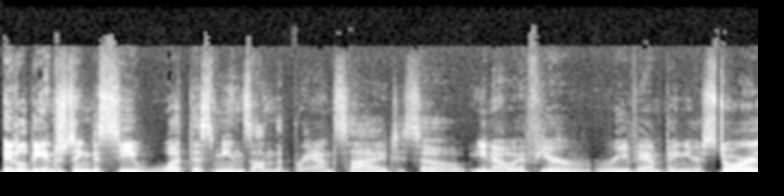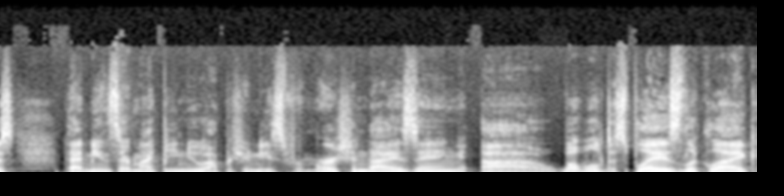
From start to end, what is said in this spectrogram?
it'll be interesting to see what this means on the brand side. So, you know, if you're revamping your stores, that means there might be new opportunities for merchandising. Uh, what will displays look like?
